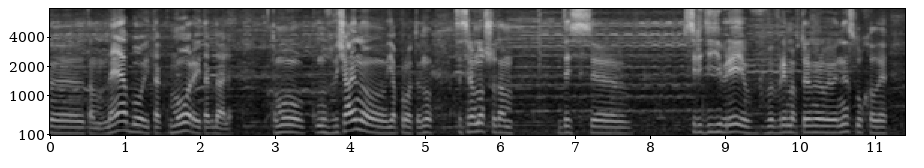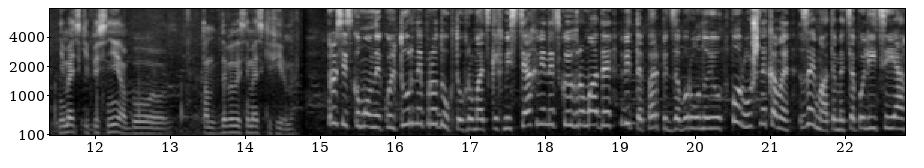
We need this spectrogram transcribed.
е, там небо, і так море, і так далі. Тому, ну, звичайно, я проти. Ну, це все одно, що там десь е, серед євреїв во время Второї мирової війни слухали німецькі пісні або там дивились німецькі фільми. Російськомовний культурний продукт у громадських місцях Вінницької громади відтепер під забороною. Порушниками займатиметься поліція.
